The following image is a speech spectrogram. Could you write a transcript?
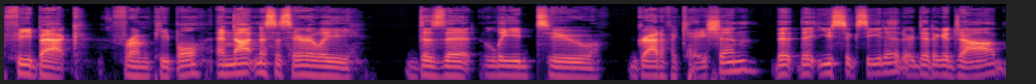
feedback from people, and not necessarily does it lead to gratification that, that you succeeded or did a good job,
